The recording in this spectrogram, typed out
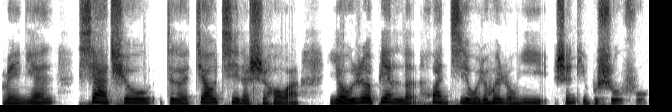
每年夏秋这个交际的时候啊，由热变冷换季，我就会容易身体不舒服，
